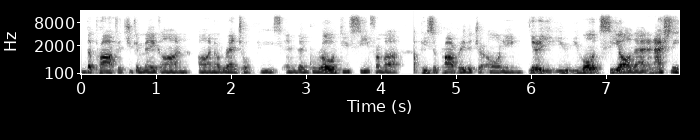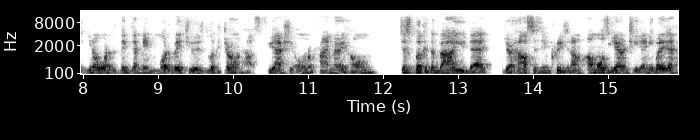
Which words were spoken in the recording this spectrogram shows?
the profits you can make on on a rental piece and the growth you see from a, a piece of property that you're owning, you know, you, you won't see all that. And actually, you know, one of the things that may motivate you is look at your own house. If you actually own a primary home, just look at the value that your house has increased. And I'm almost guaranteed anybody that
